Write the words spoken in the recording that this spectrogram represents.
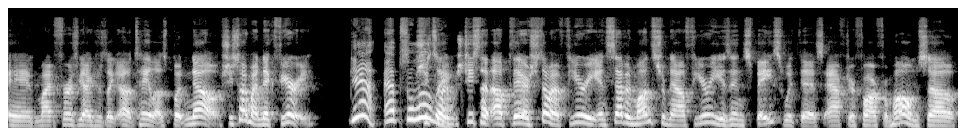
And my first reaction was like, "Oh, Talos," but no, she's talking about Nick Fury. Yeah, She's, absolutely. talking, she said up there. She's talking about Fury. And seven months from now, Fury is in space with this after Far From Home. So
